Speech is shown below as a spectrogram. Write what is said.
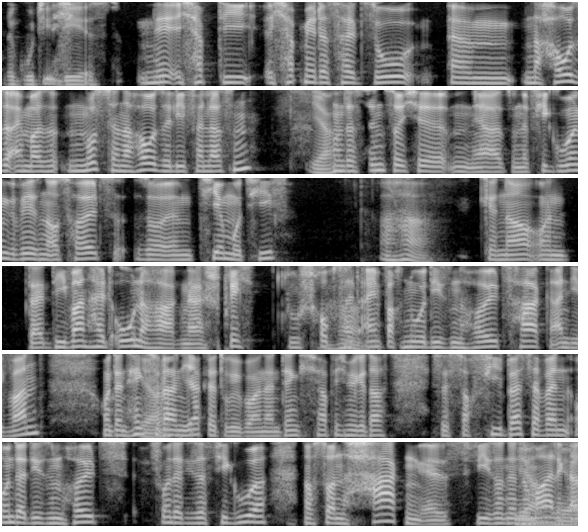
eine gute Idee ich, ist? Nee, ich habe die, ich habe mir das halt so ähm, nach Hause einmal ein Muster nach Hause liefern lassen. Ja. Und das sind solche, ja, so eine Figuren gewesen aus Holz, so im Tiermotiv. Aha. Genau, und da, die waren halt ohne Haken. Da sprich, Du schraubst halt Aha. halt einfach nur diesen Holzhaken an die Wand und dann hängst ja. du da eine Jacke drüber. Und dann denke ich, habe ich mir gedacht, es ist doch viel besser, wenn unter diesem Holz, unter dieser Figur noch so ein Haken ist, wie so eine normale ja, ja.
